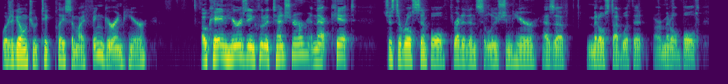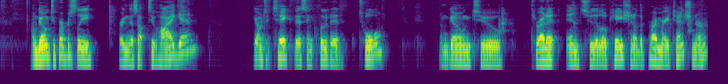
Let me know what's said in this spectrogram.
which is going to take place in my finger in here. Okay, and here's the included tensioner in that kit. It's just a real simple threaded in solution here, has a middle stud with it, or middle bolt. I'm going to purposely bring this up too high again. going to take this included tool. I'm going to thread it into the location of the primary tensioner.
